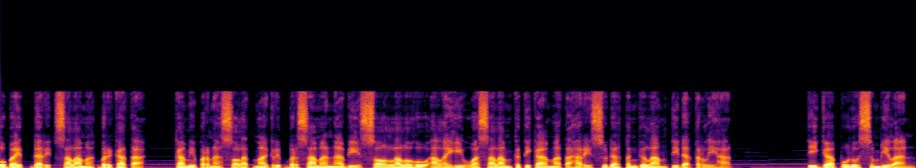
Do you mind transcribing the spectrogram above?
Ubaid dari Salamah berkata, kami pernah sholat maghrib bersama Nabi Sallallahu Alaihi Wasallam ketika matahari sudah tenggelam tidak terlihat. 39.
